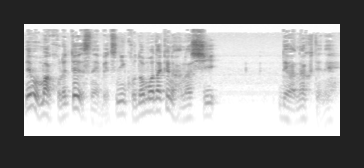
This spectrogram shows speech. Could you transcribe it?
でもまあこれってですね別に子供だけの話ではなくてね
